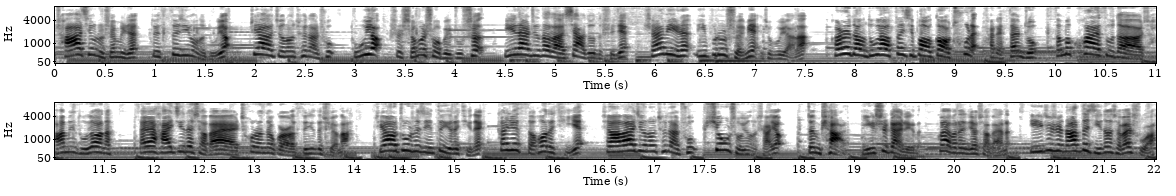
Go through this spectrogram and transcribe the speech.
查清楚神秘人对司机用的毒药，这样就能推断出毒药是什么时候被注射的。一旦知道了下毒的时间，神秘人离浮出水面就不远了。可是等毒药分析报告出来还得三周，怎么快速的查明毒药呢？大家还记得小白抽了那管司机的血吗？只要注射进自己的体内，根据死后的体液，小白就能推断出凶手用的啥药。真漂亮，你是干这个的，怪不得你叫小白呢，你这是拿自己当小白鼠啊！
